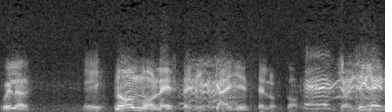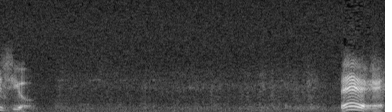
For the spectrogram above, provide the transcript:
Willard, ¿Sí? No molesten y cállense los dos. silencio. Eh,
